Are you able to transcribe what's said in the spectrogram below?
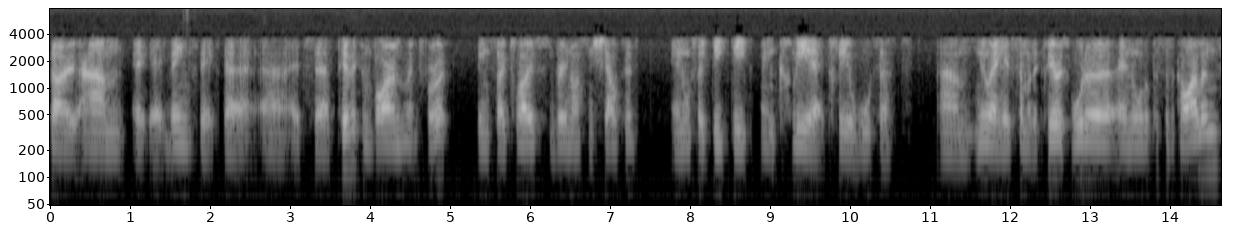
So um, it, it, means that uh, uh, it's a perfect environment for it, being so close, very nice and sheltered and also deep, deep and clear, clear water. Um, Niue has some of the clearest water in all the Pacific Islands.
